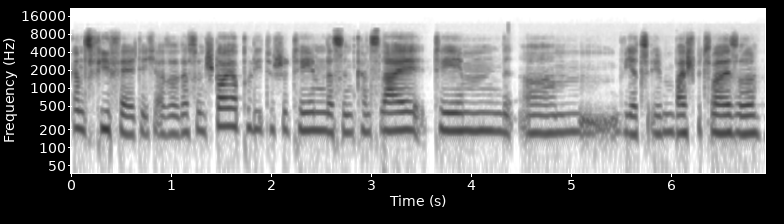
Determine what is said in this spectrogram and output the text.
ganz vielfältig. Also das sind steuerpolitische Themen, das sind Kanzleithemen, ähm, wie jetzt eben beispielsweise,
